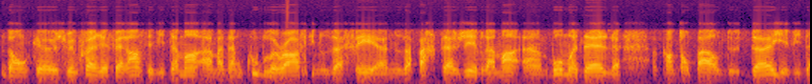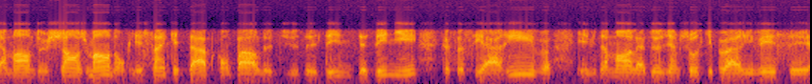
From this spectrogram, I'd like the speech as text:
Donc, euh, je vais vous faire référence évidemment à Mme Kubler-Ross qui nous a fait, euh, nous a partagé vraiment un beau modèle quand on parle de deuil, évidemment, de changement, donc les cinq étapes qu'on parle de, de, de, dénier, que ceci arrive. Évidemment, la deuxième chose qui peut arriver, c'est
